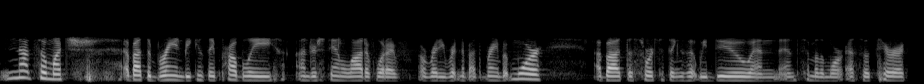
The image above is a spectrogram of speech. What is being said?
not so much about the brain because they probably understand a lot of what I've already written about the brain, but more about the sorts of things that we do and, and some of the more esoteric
